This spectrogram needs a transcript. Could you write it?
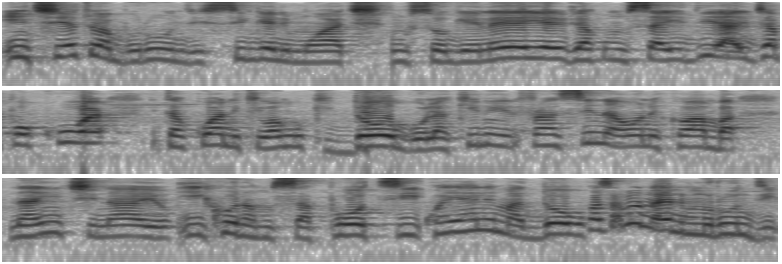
nchi yetu ya Burundi singelimwache, msogelee vya kumsaidia, ijapokuwa itakuwa ni kiwango kidogo, lakini Francine aone kwamba na nchi nayo iko na msapoti kwa yale madogo, kwa sababu naye Mrundi,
